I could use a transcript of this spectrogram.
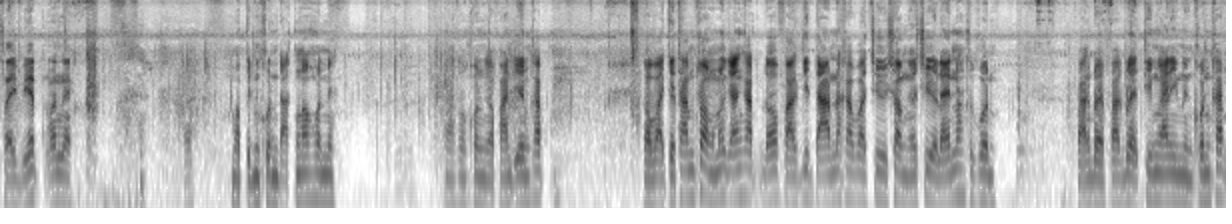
ใส่เบ็ดวันนี้มาเป็นคนดักเนาะคนนี้ มาสองคนกับพานเอ็มครับเราว่าจะทำช่องเหมือนกันครับเดี๋ยวฝากติดตามนะครับ ว่าชื่อช่องจะชื่ออะไรเนาะทุกคนฝากด้วยฝากด้วยทีมงานอีกหนึ่งคนครับ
